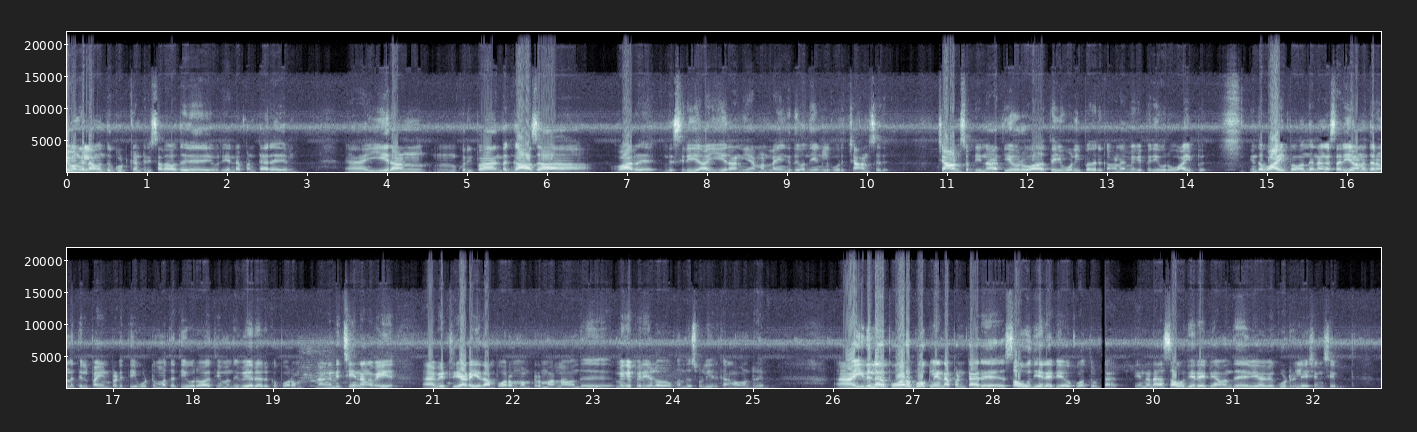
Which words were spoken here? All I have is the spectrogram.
இவங்கெல்லாம் வந்து குட் கண்ட்ரிஸ் அதாவது இவர் என்ன பண்ணிட்டாரு? ஈரான் குறிப்பாக இந்த காசா வாரு இந்த சிரியா ஈரான் ஏமன்லாம் இது வந்து எங்களுக்கு ஒரு சான்ஸ் இது. சான்ஸ் அப்படின்னா தீவிரவாதத்தை ஒழிப்பதற்கான மிகப்பெரிய ஒரு வாய்ப்பு. இந்த வாய்ப்பை வந்து நாங்கள் சரியான தருணத்தில் பயன்படுத்தி ஒட்டுமொத்த தீவிரவாதத்தையும் வந்து வேறு இருக்க போகிறோம் நாங்கள் நிச்சயம் நாங்கள் வெ வெற்றி அடைய தான் போகிறோம் அப்படின்ற மாதிரிலாம் வந்து மிகப்பெரிய அளவுக்கு வந்து சொல்லியிருக்காங்க ஒன்று. இதில் போகிற போக்கில் என்ன பண்ணிட்டாரு? சவுதி அரேபியாவை கோத்து விட்டார். என்னென்னா சவுதி அரேபியா வந்து குட் ரிலேஷன்ஷிப்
